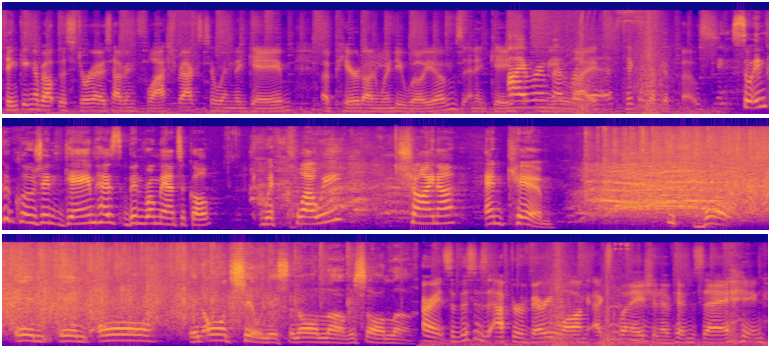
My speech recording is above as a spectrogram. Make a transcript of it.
thinking about this story, I was having flashbacks to when the game appeared on Wendy Williams and it gave I me remember life. this. Take a look at those. So in conclusion, Game has been romantical with Khloé, Chyna, and Kim. But in in all in all chillness and all love, it's all love. All right, so this is after a very long explanation of him saying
